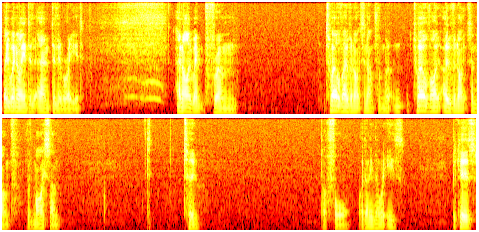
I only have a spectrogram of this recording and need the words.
they went away and, and deliberated. And I went from 12 overnights a month from 12 overnights a month with my son. To two. Or four. I don't even know what it is. Because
